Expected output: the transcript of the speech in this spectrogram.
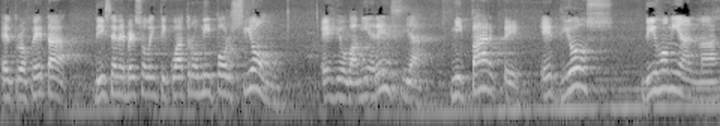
el profeta dice en el verso 24, mi porción es Jehová, mi herencia, mi parte es Dios, dijo mi alma,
